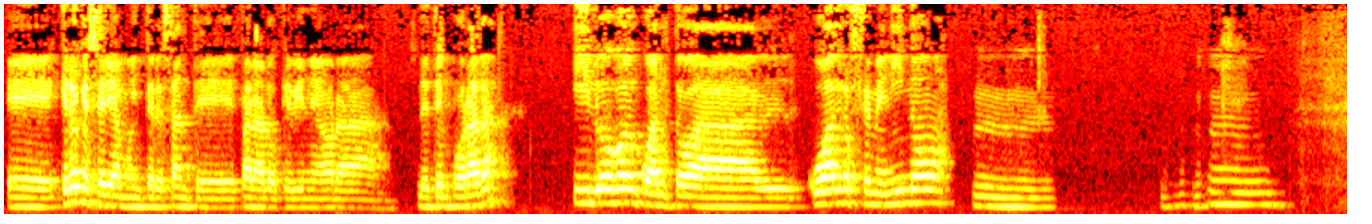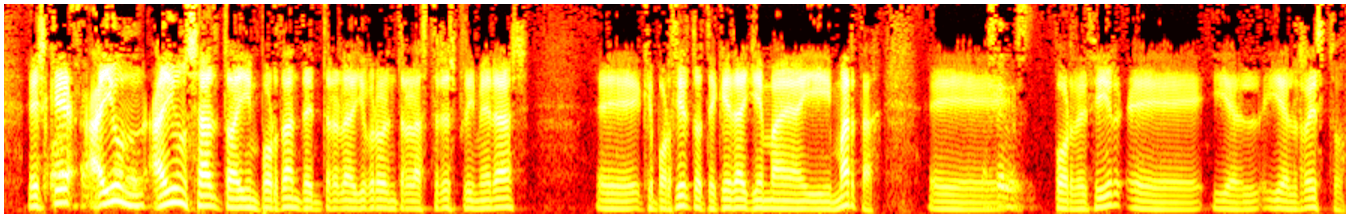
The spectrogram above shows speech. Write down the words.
Eh, creo que sería muy interesante para lo que viene ahora de temporada. Y luego, en cuanto al cuadro femenino. Mm, mm, es que hay un, hay un salto ahí importante entre la, yo creo entre las tres primeras eh, que por cierto te queda Gemma y Marta, eh, por decir, eh, y, el, y el resto,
